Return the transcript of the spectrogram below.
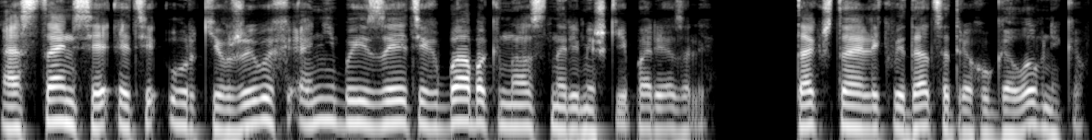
Останься эти урки в живых, они бы из-за этих бабок нас на ремешки порезали. Так что ликвидация трех уголовников,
